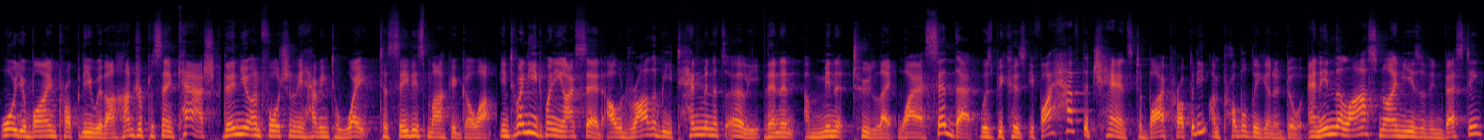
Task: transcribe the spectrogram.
or you're buying property with 100% cash, then you're unfortunately having to wait to see this market go up. In 2020, I said I would rather be 10 minutes early than an, a minute too late. Why I said that was because if I have the chance to buy property, I'm probably going to do it. And in the last nine years of investing,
